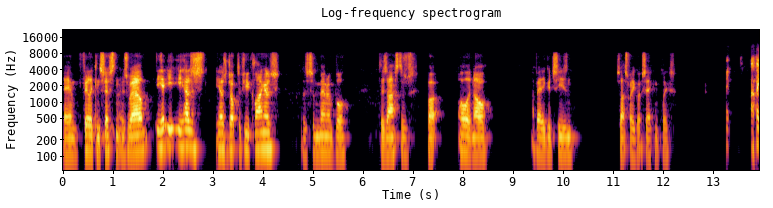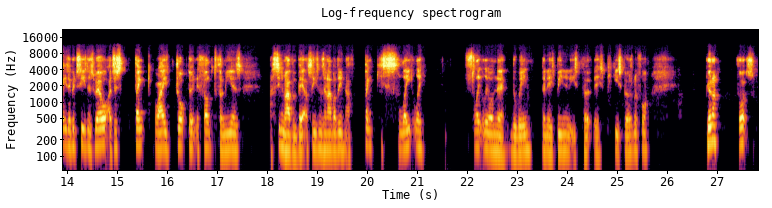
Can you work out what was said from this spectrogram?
um, fairly consistent as well. He, he, he has he has dropped a few clangers, there's some memorable disasters, but all in all, a very good season. So that's why he got second place. I think he's a good season as well. I just think why he dropped down to third for me is I've seen him having better seasons in Aberdeen. I think he's slightly, slightly on the, the wane than he's been in his, his peaky Spurs before. Gunnar, thoughts?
